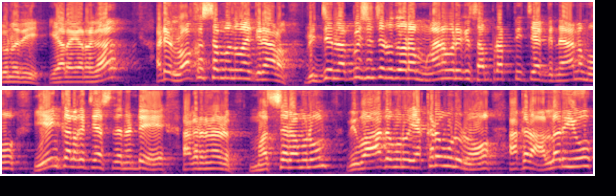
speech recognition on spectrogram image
ఉన్నది. ఎలా అనగా? అంటే లోక సంబంధమైన జ్ఞానం. విద్యను అభ్యసించడం ద్వారా మానవునికి సంప్రాప్తించే జ్ఞానము ఏం కలగ చేస్తుందంటే అక్కడ అన్నాడు మత్సరమును వివాదమును ఎక్కడ ఉండునో అక్కడ అల్లరియు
